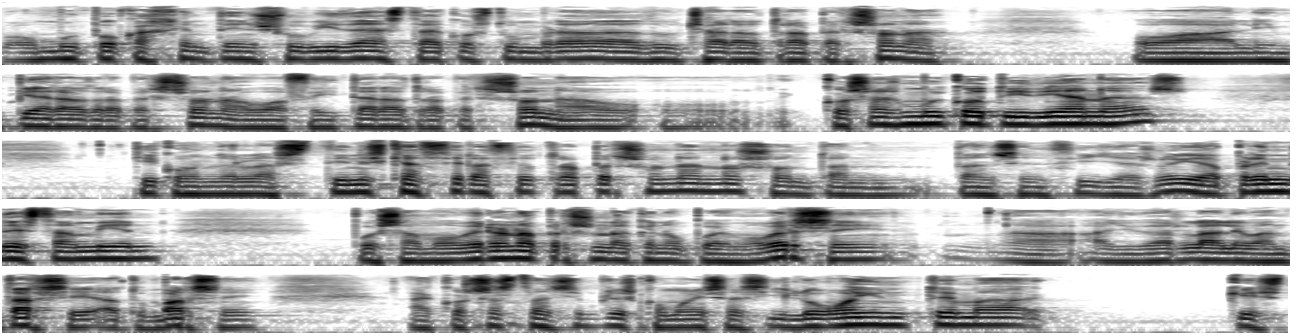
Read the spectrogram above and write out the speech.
o muy poca gente en su vida está acostumbrada a duchar a otra persona o a limpiar a otra persona o a afeitar a otra persona o, cosas muy cotidianas que cuando las tienes que hacer hacia otra persona no son tan, tan sencillas, ¿no? Y aprendes también pues a mover a una persona que no puede moverse, a ayudarla a levantarse, a tumbarse, a cosas tan simples como esas. Y luego hay un tema que es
